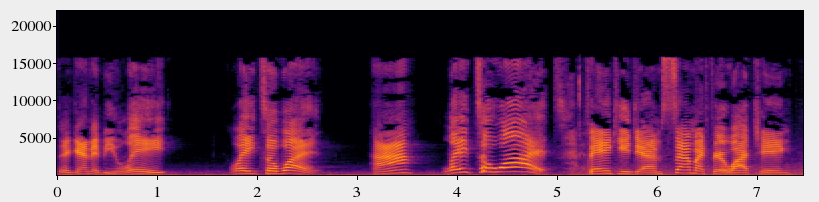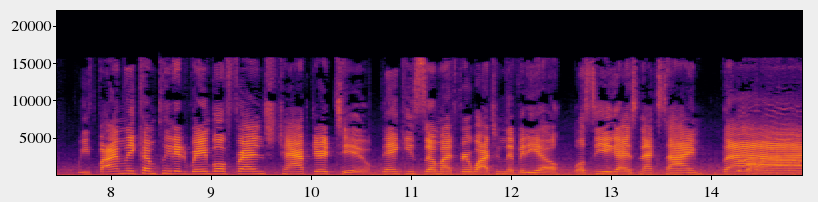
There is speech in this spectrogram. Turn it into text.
They're gonna be late. Late to what? Huh? Late to what? Thank you, Gem, so much for watching. We finally completed Rainbow Friends Chapter 2. Thank you so much for watching the video. We'll see you guys next time. Bye!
